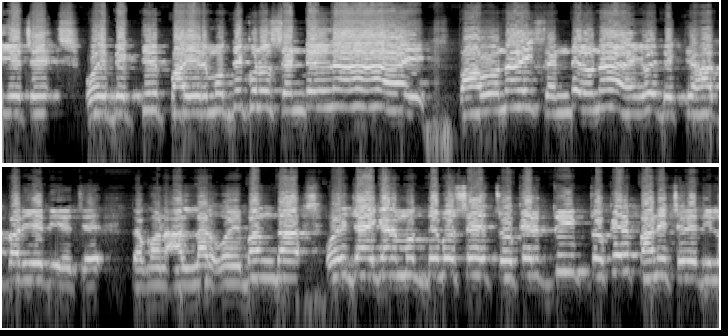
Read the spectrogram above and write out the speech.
দিয়েছে। ওই ব্যক্তির পায়ের মধ্যে কোনো স্যান্ডেল নাই, পাও নাই, স্যান্ডেলও নাই, ওই ব্যক্তি হাত বাড়িয়ে দিয়েছে। তখন আল্লাহর ওই বান্দা ওই জায়গার মধ্যে বসে চোখের দুই, চোখের পানি ছেড়ে দিল।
